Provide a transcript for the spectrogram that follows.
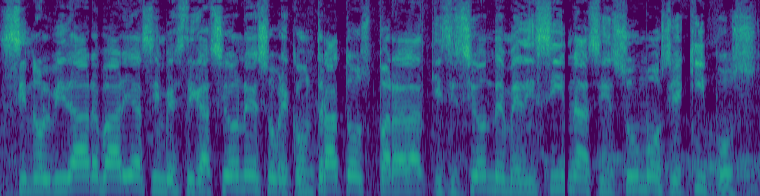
sin olvidar varias investigaciones sobre contratos para la adquisición de medicinas, insumos y equipos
